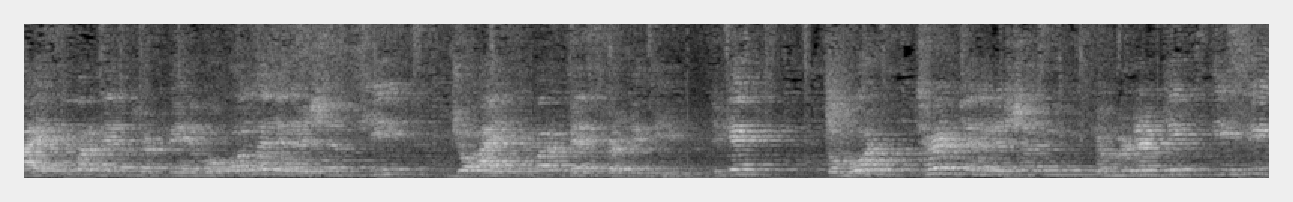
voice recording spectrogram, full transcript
आईसी पर बेस करती है? वो कौन सा जनरेशन थी जो आईसी पर बेस करती थी? ठीक है? तो वो थर्ड जनरेशन कंप्यूटर की तीसरी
